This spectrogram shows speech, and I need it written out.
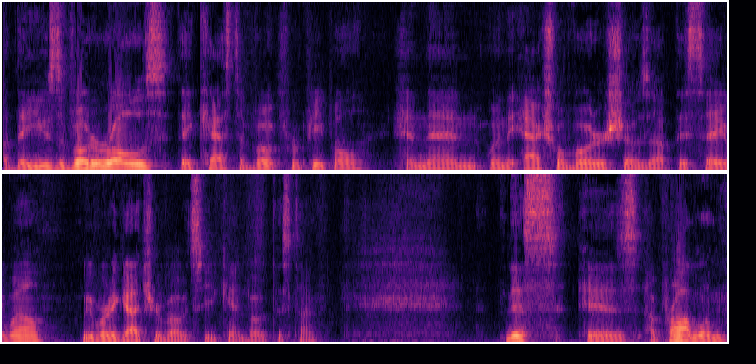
They use the voter rolls, they cast a vote for people, and then when the actual voter shows up, they say, Well, we've already got your vote, so you can't vote this time. This is a problem,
